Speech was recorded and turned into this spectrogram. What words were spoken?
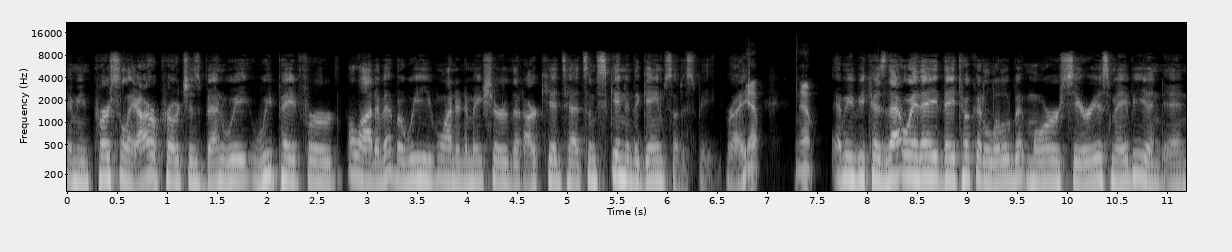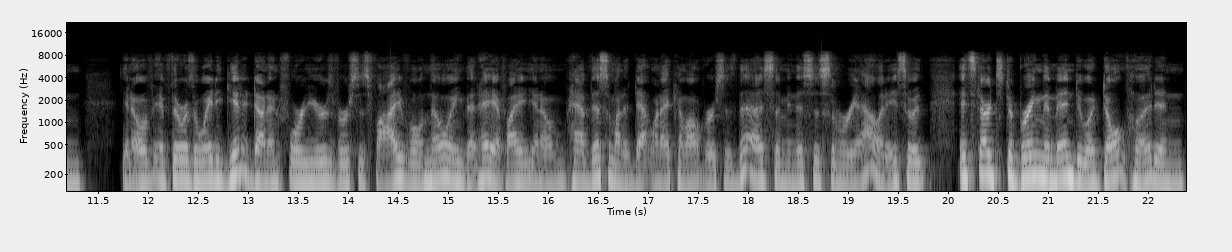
I mean, personally, our approach has been we we paid for a lot of it, but we wanted to make sure that our kids had some skin in the game, so to speak, right? Yep. Yep. I mean, because that way they they took it a little bit more serious, maybe, and and you know, if, if there was a way to get it done in four years versus five, well, knowing that hey, if I you know have this amount of debt when I come out versus this, I mean, this is some reality. So it it starts to bring them into adulthood and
